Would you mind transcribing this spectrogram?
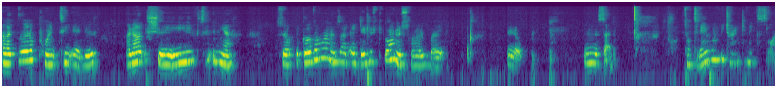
I like the little pointy edges. I got shaved and yeah. So it goes over on this side. I did to go on this side, but So today we're going to be trying to make slime.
